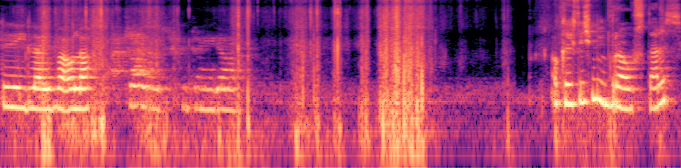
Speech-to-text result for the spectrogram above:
tej live'a, Olaf. Czekaj, coś mi to nie działa. Okej, jesteśmy w Brawl Stars.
